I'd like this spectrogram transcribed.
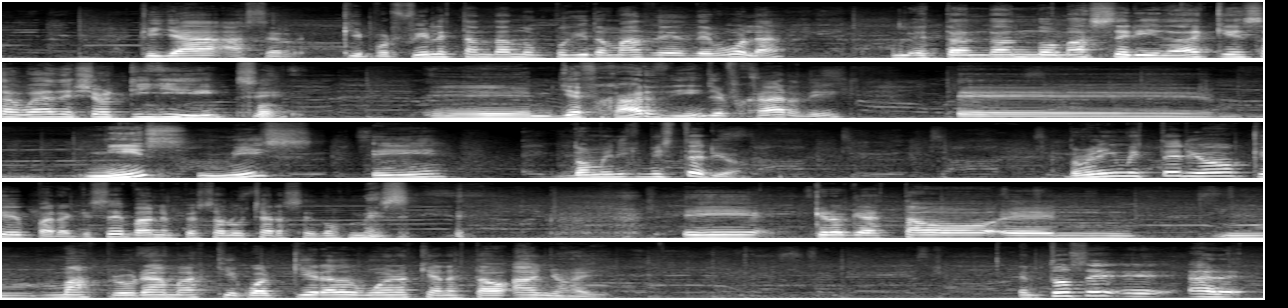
que ya hace, que por fin le están dando un poquito más de, de bola. le están dando más seriedad que esa weá de Shorty G. Sí. Eh, Jeff Hardy. Jeff Hardy. Eh, Miss. Miss y Dominic Mysterio. Dominic Mysterio, que para que sepan, empezó a luchar hace dos meses. y creo que ha estado en más programas que cualquiera de los buenos que han estado años ahí. Entonces, eh,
